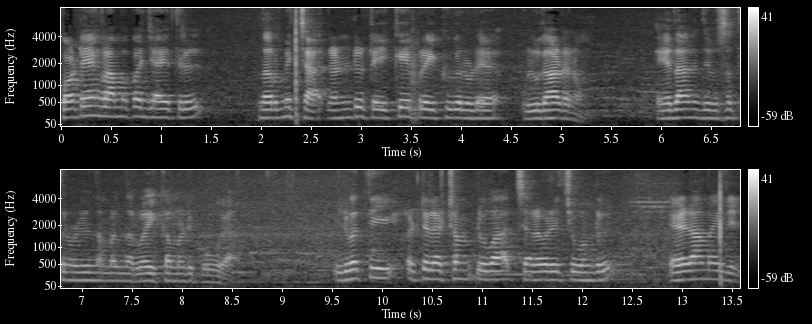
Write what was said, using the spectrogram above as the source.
കോട്ടയം ഗ്രാമപഞ്ചായത്തിൽ നിർമ്മിച്ച രണ്ട് ടേക്ക് എ ബ്രേക്കുകളുടെ ഉദ്ഘാടനം ഏതാനും ദിവസത്തിനുള്ളിൽ നമ്മൾ നിർവഹിക്കാൻ വേണ്ടി പോവുകയാണ്. ഇരുപത്തി എട്ട് ലക്ഷം രൂപ ചെലവഴിച്ചുകൊണ്ട് ഏഴാം മൈലിൽ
